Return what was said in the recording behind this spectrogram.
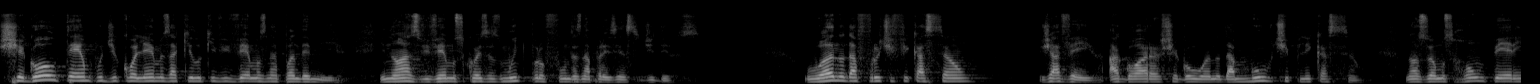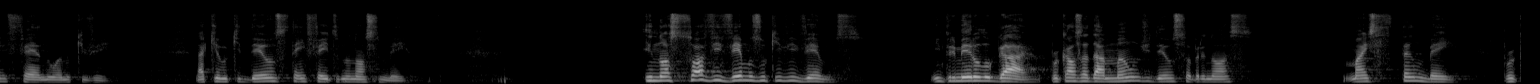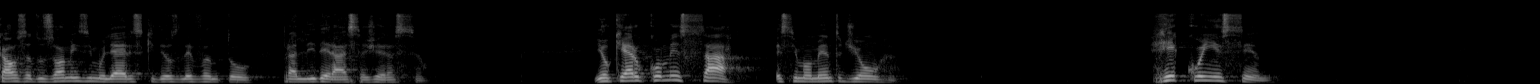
Chegou o tempo de colhermos aquilo que vivemos na pandemia. E nós vivemos coisas muito profundas na presença de Deus. O ano da frutificação já veio, agora chegou o ano da multiplicação nós vamos romper em fé no ano que vem, naquilo que Deus tem feito no nosso meio. E nós só vivemos o que vivemos, em primeiro lugar, por causa da mão de Deus sobre nós, mas também por causa dos homens e mulheres que Deus levantou para liderar essa geração. E eu quero começar esse momento de honra reconhecendo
